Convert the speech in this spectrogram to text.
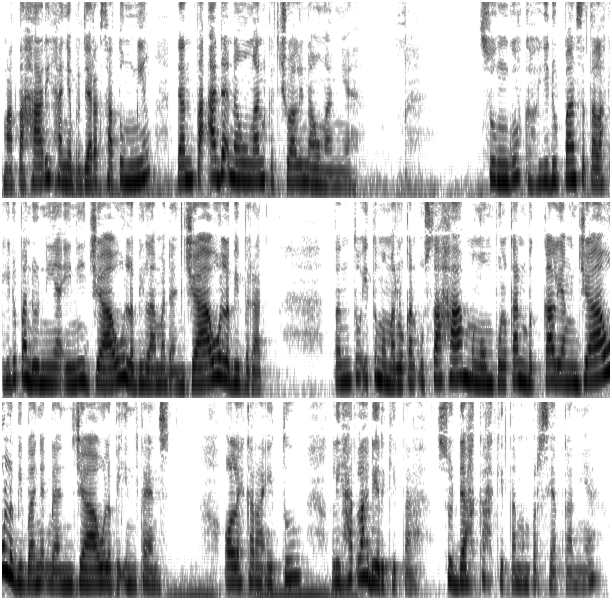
Matahari hanya berjarak satu mil dan tak ada naungan kecuali naungannya. Sungguh kehidupan setelah kehidupan dunia ini jauh lebih lama dan jauh lebih berat. Tentu itu memerlukan usaha mengumpulkan bekal yang jauh lebih banyak dan jauh lebih intens. Oleh karena itu, lihatlah diri kita. Sudahkah kita mempersiapkannya?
